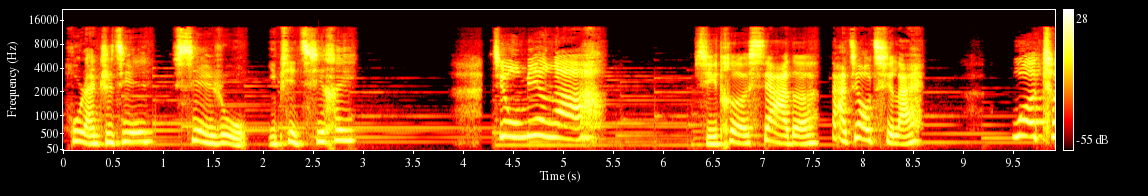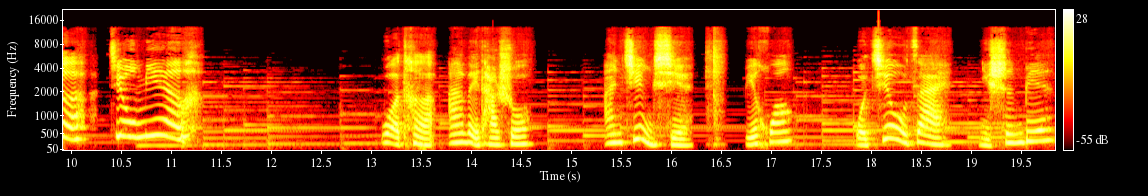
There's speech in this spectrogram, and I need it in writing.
突然之间陷入一片漆黑。救命啊！皮特吓得大叫起来：“沃特，救命！”沃特安慰他说：“安静些，别慌，我就在你身边。”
